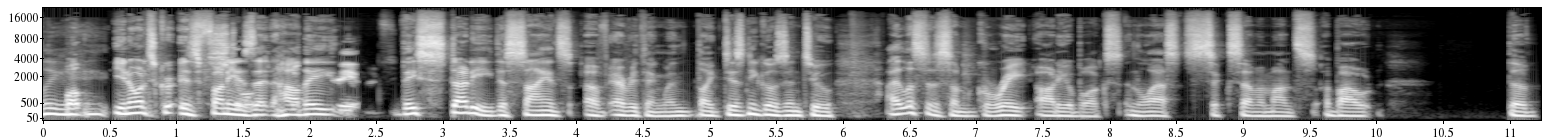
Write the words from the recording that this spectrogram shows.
like, well, eh, you know what's gr- is funny is that how they they study the science of everything when like disney goes into i listened to some great audiobooks in the last six seven months about the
